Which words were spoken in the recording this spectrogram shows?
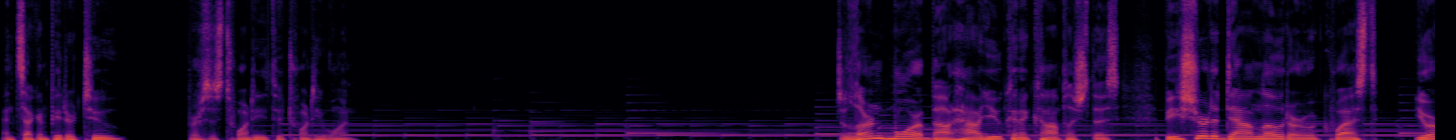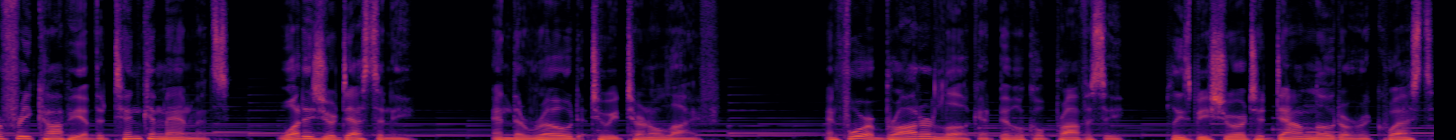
and 2 Peter 2, verses 20 through 21. To learn more about how you can accomplish this, be sure to download or request your free copy of the Ten Commandments, What is Your Destiny, and The Road to Eternal Life. And for a broader look at biblical prophecy, please be sure to download or request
